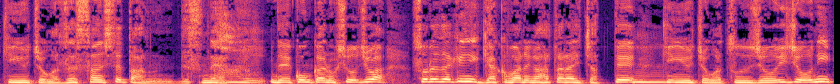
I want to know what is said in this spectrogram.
金融庁が絶賛してたんですね。はい、で、今回の不祥事は、それだけに逆バネが働いちゃって、金融庁が通常以上に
